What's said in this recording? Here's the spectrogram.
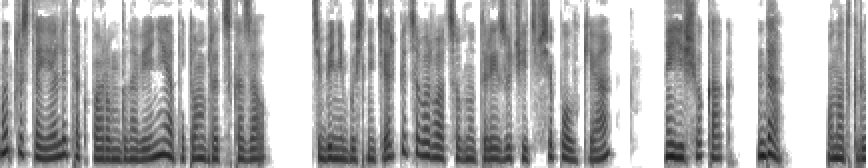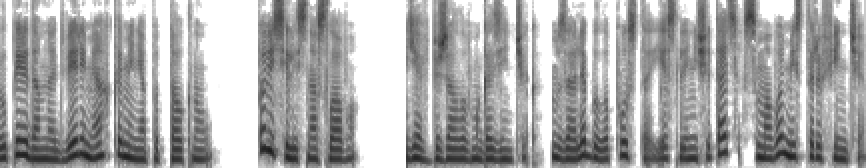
Мы простояли так пару мгновений, а потом Брэд сказал, «Тебе, небось, не терпится ворваться внутрь и изучить все полки, а?» «Еще как. Да». Он открыл передо мной дверь и мягко меня подтолкнул. Повеселись на славу. Я вбежала в магазинчик. В зале было пусто, если не считать самого мистера Финча,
